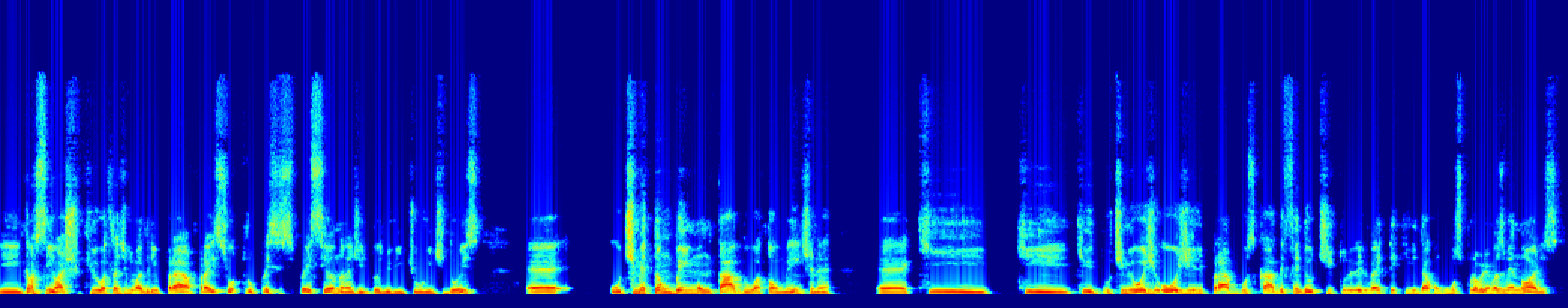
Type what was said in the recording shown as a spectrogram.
e, então, assim, eu acho que o Atlético de Madrid, para esse outro, para esse, esse ano, né, de 2021-22, é, o time é tão bem montado atualmente, né, é, que, que, que o time hoje, hoje ele para buscar defender o título, ele vai ter que lidar com alguns problemas menores,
